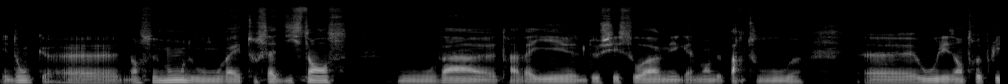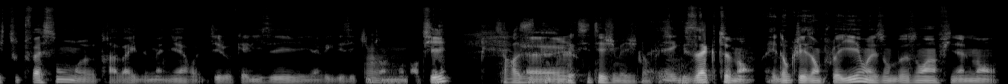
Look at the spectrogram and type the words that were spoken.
Et donc, euh, dans ce monde où on va être tous à distance, où on va euh, travailler de chez soi, mais également de partout, euh, où les entreprises, de toute façon, travaillent de manière délocalisée et avec des équipes dans le mmh. monde entier. Ça rajoute de la complexité, j'imagine. Exactement. Et donc, les employés, ils ont besoin finalement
